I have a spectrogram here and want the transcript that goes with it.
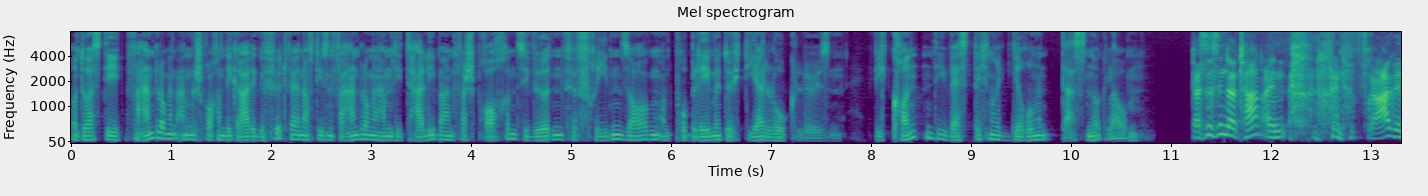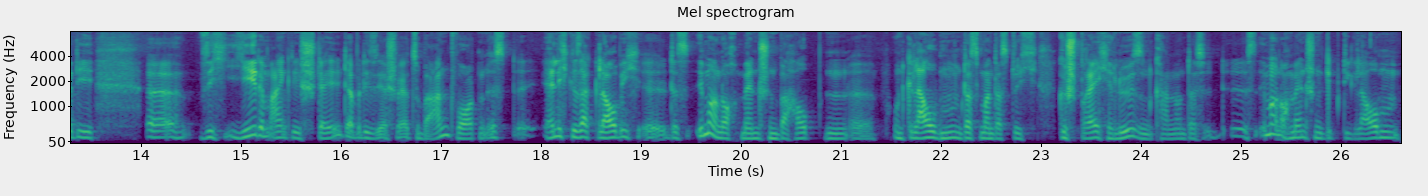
Und du hast die Verhandlungen angesprochen, die gerade geführt werden. Auf diesen Verhandlungen haben die Taliban versprochen, sie würden für Frieden sorgen und Probleme durch Dialog lösen. Wie konnten die westlichen Regierungen das nur glauben? Das ist in der Tat ein, eine Frage, die äh, sich jedem eigentlich stellt, aber die sehr schwer zu beantworten ist. Ehrlich gesagt glaube ich, äh, dass immer noch Menschen behaupten äh, und glauben, dass man das durch Gespräche lösen kann und dass es immer noch Menschen gibt, die glauben,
